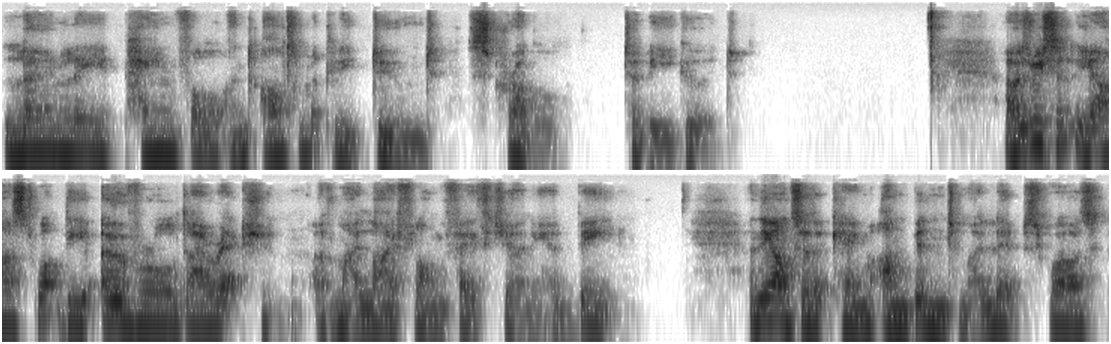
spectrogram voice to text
lonely, painful, and ultimately doomed struggle to be good. I was recently asked what the overall direction of my lifelong faith journey had been. And the answer that came unbidden to my lips was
